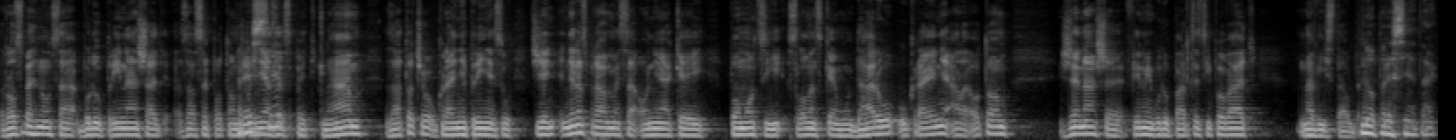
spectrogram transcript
rozbehnú sa, budú prinášať zase potom Presne. peniaze späť k nám za to, čo Ukrajine prinesú. Čiže nerozprávame sa o nejakej pomoci slovenskému daru Ukrajine, ale o tom, že naše firmy budú participovať na výstavbe. No presne tak.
